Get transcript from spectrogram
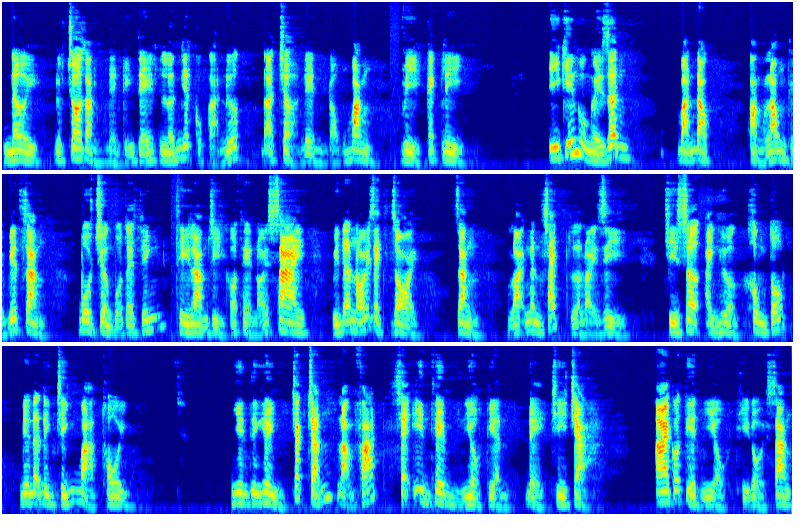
nơi được cho rằng nền kinh tế lớn nhất của cả nước đã trở nên đóng băng vì cách ly. Ý kiến của người dân, bạn đọc Hoàng Long thì viết rằng Bộ trưởng Bộ Tài chính thì làm gì có thể nói sai vì đã nói rạch ròi rằng loại ngân sách là loại gì, chỉ sợ ảnh hưởng không tốt nên đã đính chính mà thôi. Nhìn tình hình chắc chắn lạm phát sẽ in thêm nhiều tiền để chi trả. Ai có tiền nhiều thì đổi sang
